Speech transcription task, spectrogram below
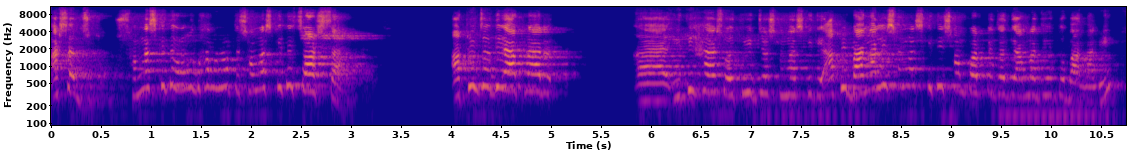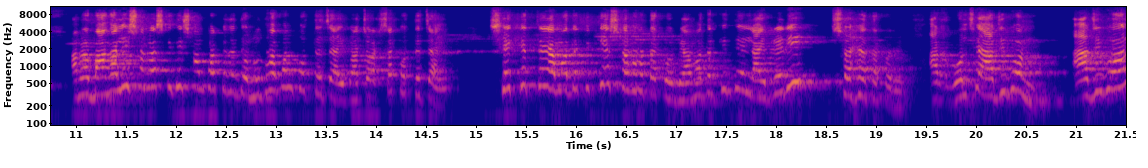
আচ্ছা সংস্কৃতি অনুধাবন হচ্ছে সংস্কৃতি চর্চা। আপনি যদি আপনার ইতিহাস, ঐতিহ্য, সংস্কৃতি, আপনি বাঙালি সংস্কৃতি সম্পর্কে যদি, আমরা যেহেতু বাঙালি, আমরা বাঙালি সংস্কৃতি সম্পর্কে যদি অনুধাবন করতে চাই বা চর্চা করতে চাই, সেক্ষেত্রে আমাদেরকে কে সহায়তা করবে? আমাদের কিন্তু এই লাইব্রেরি সহায়তা করে। আর বলছে আজীবন আজীবন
